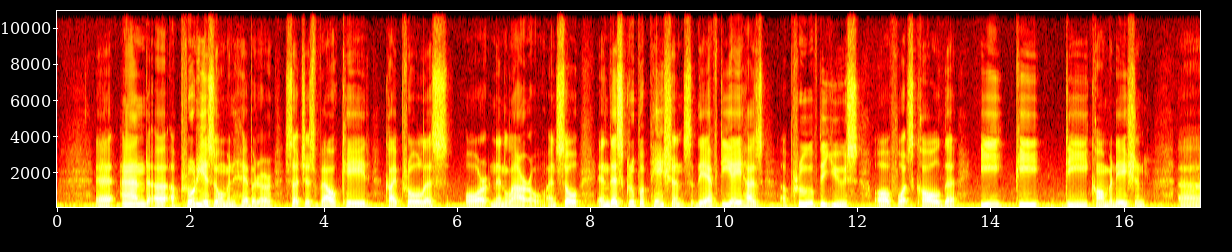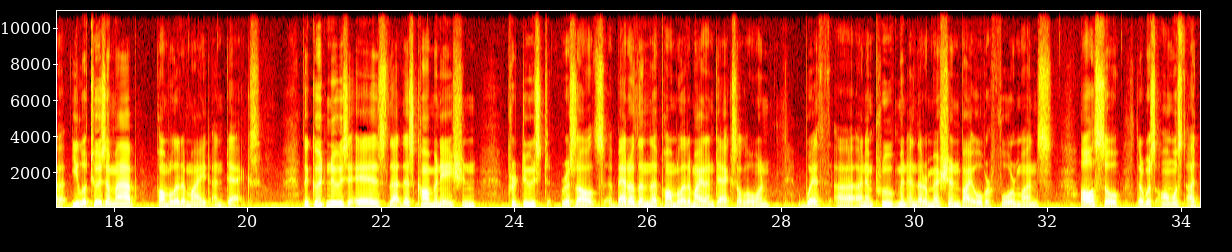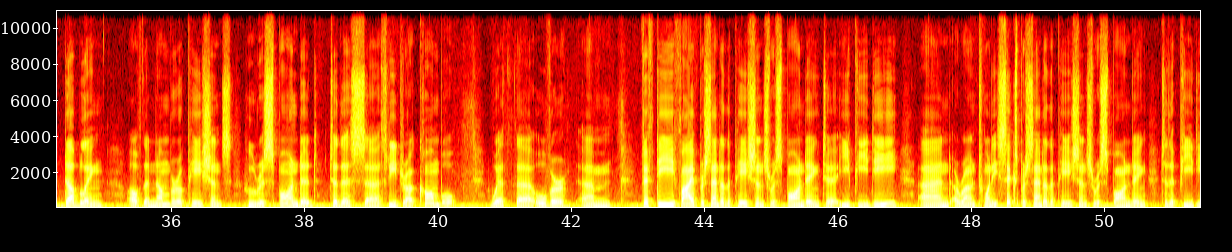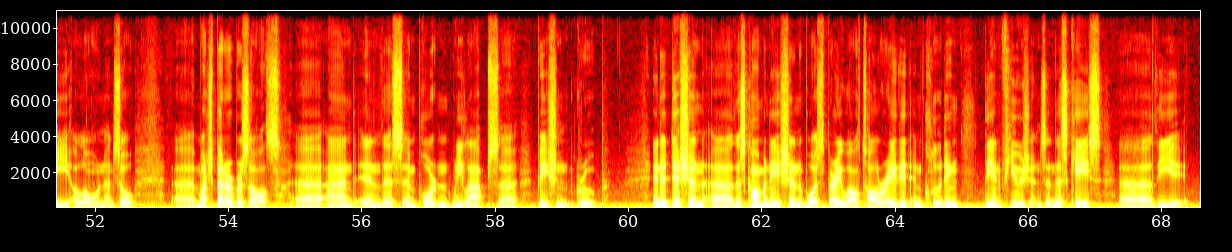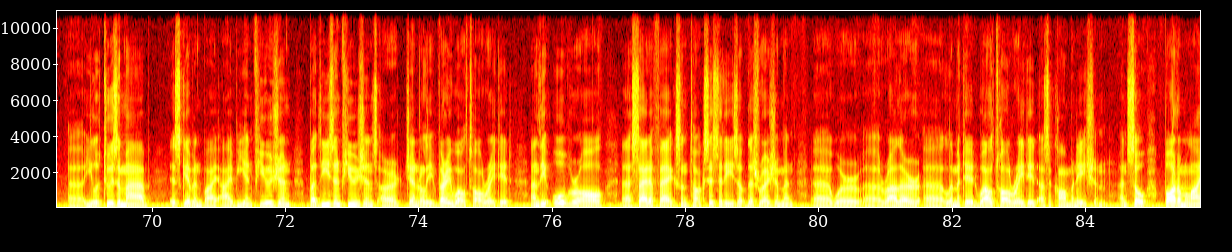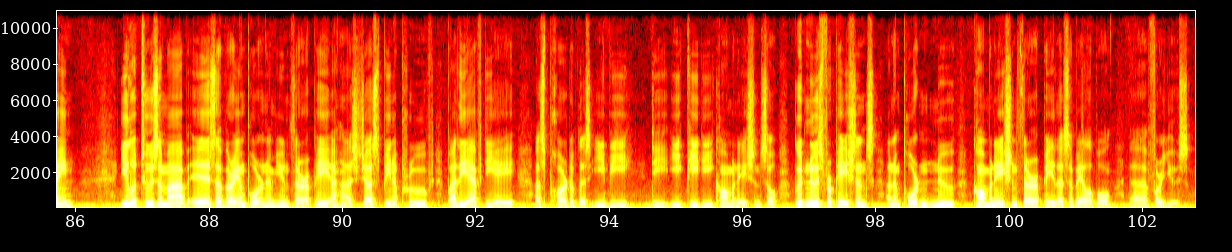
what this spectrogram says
uh, and a proteasome inhibitor such as Velcade, Kyprolis, or Ninlaro. And so in this group of patients, the FDA has approved the use of what's called the EPD combination, uh, elotuzumab, pomalidomide, and dex. The good news is that this combination produced results better than the pomalidomide and dex alone, with uh, an improvement in the remission by over four months. Also, there was almost a doubling of the number of patients who responded to this uh, three drug combo, with uh, over 55% um, of the patients responding to EPD and around 26% of the patients responding to the PD alone. And so uh, much better results uh, and in this important relapse uh, patient group. In addition, uh, this combination was very well tolerated, including the infusions. In this case, uh, the uh, elotuzumab is given by IV infusion, but these infusions are generally very well tolerated, and the overall uh, side effects and toxicities of this regimen uh, were uh, rather uh, limited, well tolerated as a combination. And so, bottom line, elotuzumab is a very important immune therapy and has just been approved by the FDA as part of this EB the EPD combination. So good news for patients, an important new combination therapy that's available uh, for use.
